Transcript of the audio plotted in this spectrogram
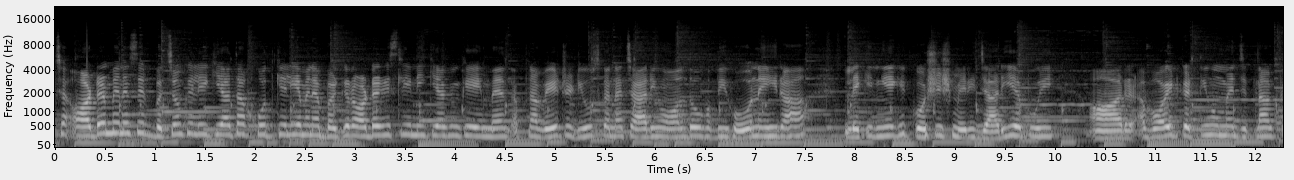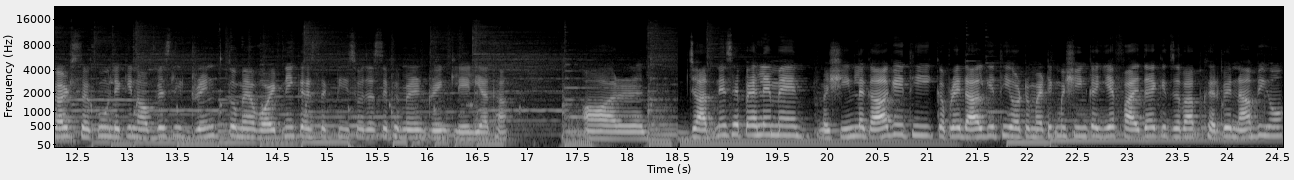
अच्छा ऑर्डर मैंने सिर्फ़ बच्चों के लिए किया था, ख़ुद के लिए मैंने बर्गर ऑर्डर इसलिए नहीं किया क्योंकि मैं अपना वेट रिड्यूस करना चाह रही हूँ ऑल दो अभी हो नहीं रहा, लेकिन ये कि कोशिश मेरी जारी है पूरी और अवॉइड करती हूँ मैं जितना कर सकूँ, लेकिन ऑब्वियसली ड्रिंक तो मैं अवॉइड नहीं कर सकती, इस वजह से फिर मैंने ड्रिंक ले लिया था। और जाने से पहले मैं मशीन लगा गई थी, कपड़े डाल गई थी ऑटोमेटिक मशीन का ये फ़ायदा है कि जब आप घर पे ना भी हों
